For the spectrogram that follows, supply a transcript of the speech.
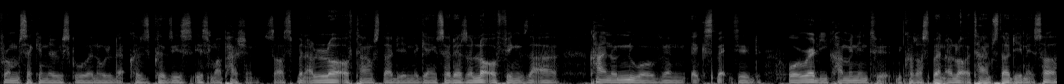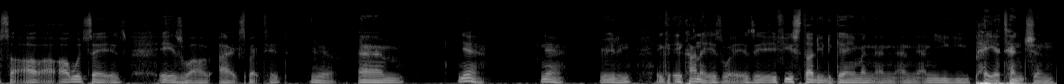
from secondary school and all of that because cause it's, it's my passion. So I spent a lot of time studying the game. So there's a lot of things that I kind of knew of and expected already coming into it because I spent a lot of time studying it. So, so I, I would say it is, it is what I, I expected. yeah. Um, yeah, yeah, really. It, it kind of is what it is. If you study the game and, and, and, and you, you pay attention,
